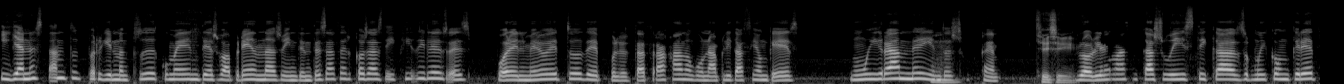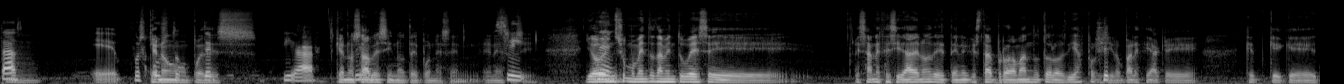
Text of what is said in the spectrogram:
Y ya no es tanto porque no tú documentes o aprendas o intentes hacer cosas difíciles, es por el mero hecho de pues, estar trabajando con una aplicación que es muy grande y Mm. entonces surgen Sí, sí. problemas casuísticas muy concretas, Mm, eh, pues que justo no de puedes investigar. que no Sí. sabes si no te pones en, en eso, sí. Sí. Yo en su momento también tuve ese, esa necesidad ¿no? de tener que estar programando todos los días porque Sí. si no parecía que, que, que- que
